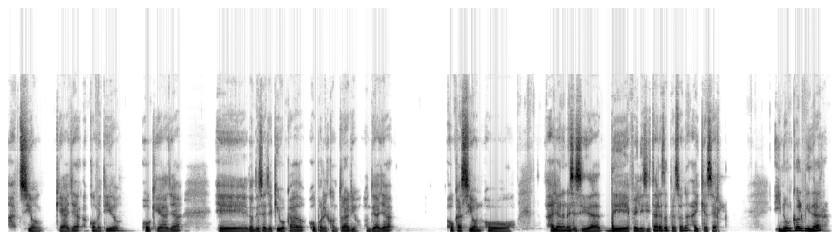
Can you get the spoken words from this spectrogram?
acción que haya cometido o que haya, eh, donde se haya equivocado o por el contrario, donde haya ocasión o haya la necesidad de felicitar a esa persona, hay que hacerlo. Y nunca olvidar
